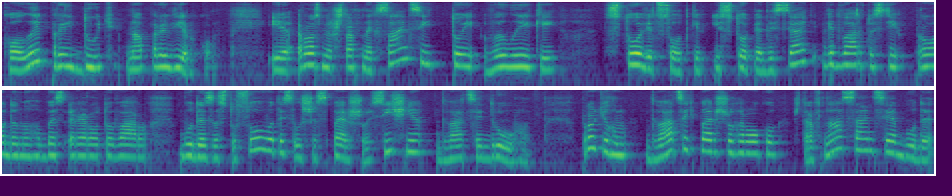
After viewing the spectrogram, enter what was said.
коли прийдуть на перевірку. І розмір штрафних санкцій той великий 100% і 150% від вартості проданого без РРО товару буде застосовуватись лише з 1 січня 2022. Протягом 2021 року штрафна санкція буде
